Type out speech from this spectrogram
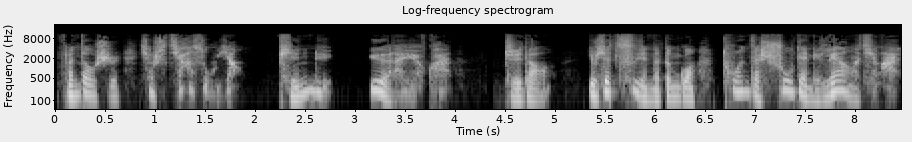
反倒是像是加速一样。频率越来越快，直到有些刺眼的灯光突然在书店里亮了起来。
